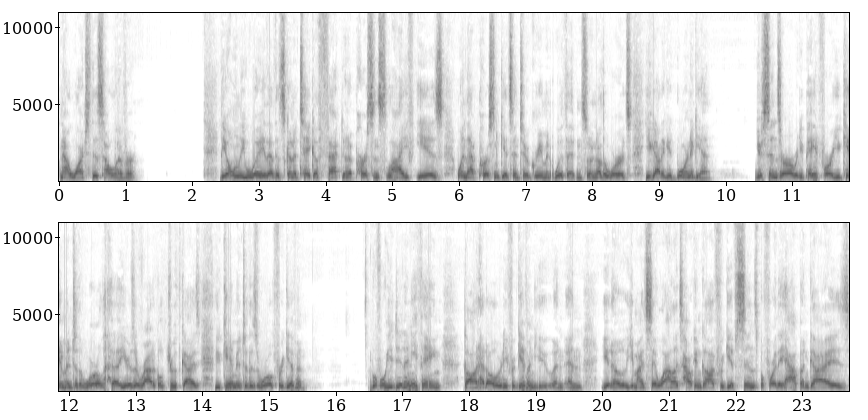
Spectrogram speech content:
Now watch this, however. The only way that it's going to take effect in a person's life is when that person gets into agreement with it. And so, in other words, you got to get born again. Your sins are already paid for. You came into the world. Here's a radical truth, guys. You came into this world forgiven. Before you did anything, God had already forgiven you. And, and, you know, you might say, well, Alex, how can God forgive sins before they happen, guys?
